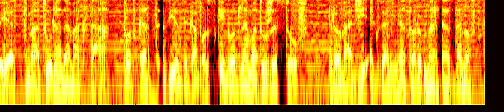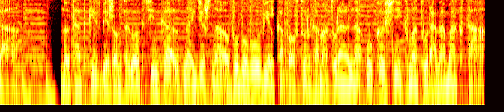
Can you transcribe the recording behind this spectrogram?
To jest Matura na Maxa. Podcast z języka polskiego dla maturzystów. Prowadzi egzaminator Marta Zdanowska. Notatki z bieżącego odcinka znajdziesz na www Wielka Powtórka Maturalna ukośnik Matura na Maxa.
